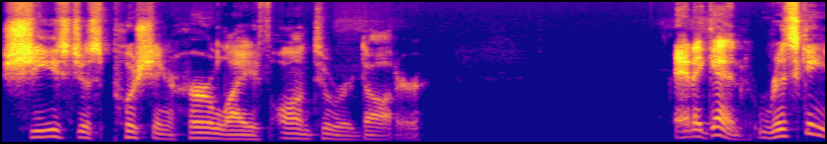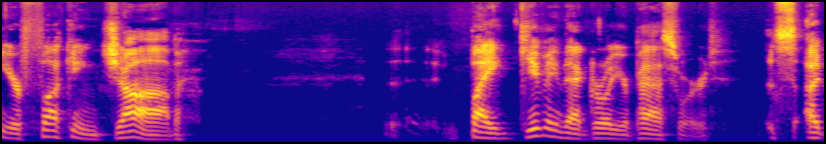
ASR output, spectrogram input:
she's just pushing her life onto her daughter and again risking your fucking job uh, by giving that girl your password I,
